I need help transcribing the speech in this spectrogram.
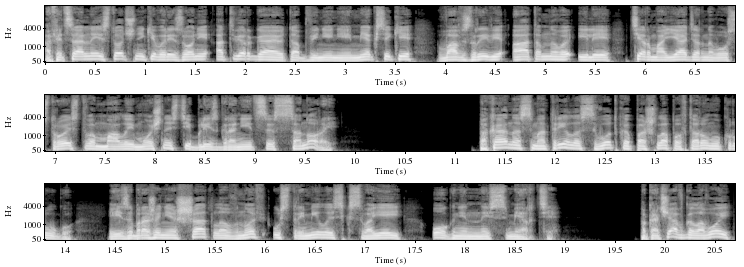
Официальные источники в Аризоне отвергают обвинение Мексики во взрыве атомного или термоядерного устройства малой мощности близ границы с Сонорой. Пока она смотрела, сводка пошла по второму кругу, и изображение шаттла вновь устремилось к своей огненной смерти. Покачав головой,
